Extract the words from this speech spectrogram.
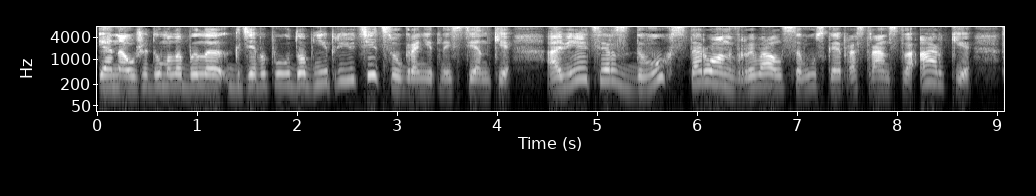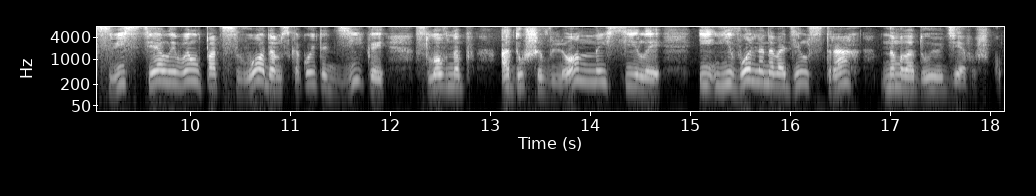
И она уже думала было, где бы поудобнее приютиться у гранитной стенки, а ветер с двух сторон врывался в узкое пространство арки, свистел и выл под сводом с какой-то дикой, словно б одушевленной силой и невольно наводил страх на молодую девушку.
